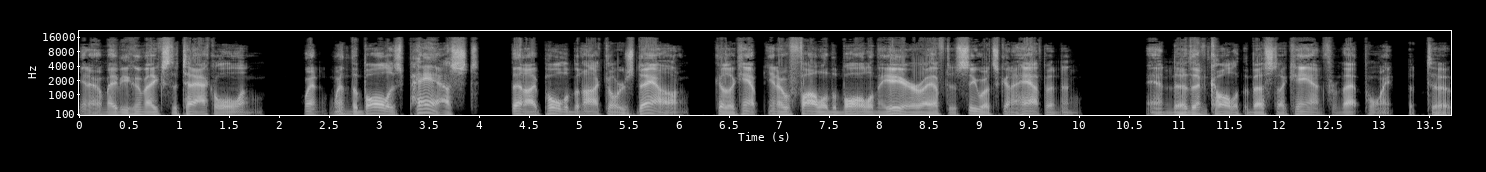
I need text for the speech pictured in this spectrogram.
you know, maybe who makes the tackle. And when, when the ball is passed, then I pull the binoculars down because I can't, you know, follow the ball in the air. I have to see what's going to happen and, and uh, then call it the best I can from that point. But uh,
